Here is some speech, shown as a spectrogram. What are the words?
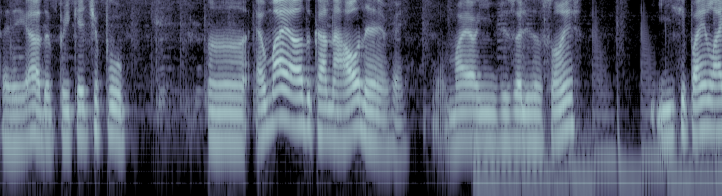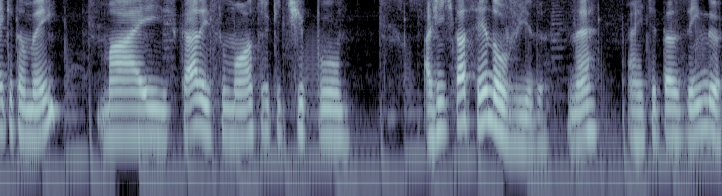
tá ligado? Porque, tipo, uh, é o maior do canal, né, velho? É o maior em visualizações. E se pá em like também. Mas, cara, isso mostra que, tipo, a gente tá sendo ouvido, né? A gente tá sendo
